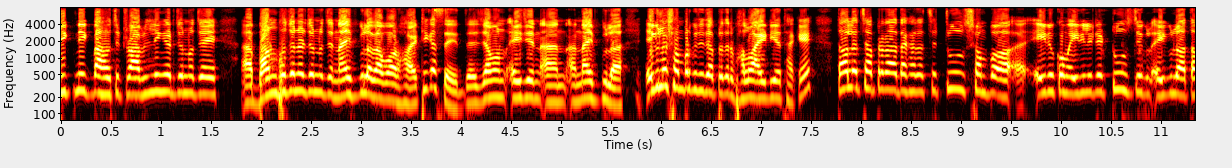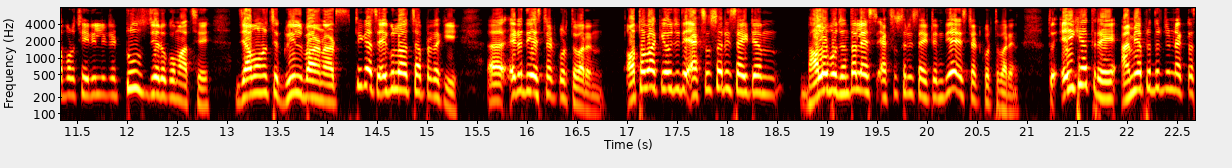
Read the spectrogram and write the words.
পিকনিক বা হচ্ছে ট্রাভেলিংয়ের জন্য যে আহ, বনভোজনের জন্য যে নাইফগুলো ব্যবহার হয় ঠিক আছে? যেমন এই যে নাইফগুলো এগুলো সম্পর্কে যদি আপনাদের ভালো আইডিয়া থাকে তাহলে হচ্ছে আপনারা দেখা যাচ্ছে টুলস সম্প এইরকম এই রিলেটেড টুলস যেগুলো এইগুলো তারপর হচ্ছে এই রিলেটেড টুলস যেরকম আছে যেমন হচ্ছে গ্রিল বার্নার্স ঠিক আছে? এগুলো হচ্ছে আপনারা কি এটা দিয়ে স্টার্ট করতে পারেন। অথবা কেউ যদি অ্যাক্সেসরিজ আইটেম ভালো বোঝেন, তাহলে অ্যাক্সেসরিজ আইটেম দিয়ে স্টার্ট করতে পারেন। তো এই ক্ষেত্রে আমি আপনাদের জন্য একটা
